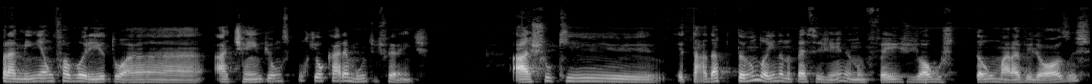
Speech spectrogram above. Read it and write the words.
para mim é um favorito a, a Champions, porque o cara é muito diferente. Acho que está adaptando ainda no PSG, né? não fez jogos tão maravilhosos,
